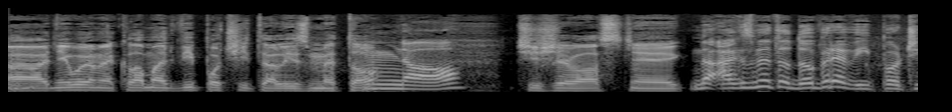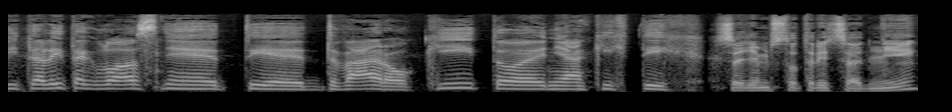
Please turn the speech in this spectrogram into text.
a nebudeme klamať, vypočítali sme to. No, Čiže vlastne no ak sme to dobre vypočítali, tak vlastne tie dva roky, to je nejakých tých, 730 dní,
